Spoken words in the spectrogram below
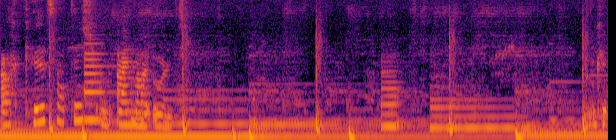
Acht Kills hatte ich und einmal Ulti. Okay.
